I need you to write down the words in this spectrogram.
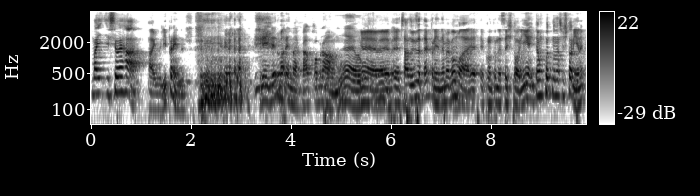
Mas e se eu errar? Aí eu lhe prendo. Prender não prende, mas pra cobrar uma multa. É, uma- É, é, é, Estados Unidos até prende, né? Mas vamos lá, é, é, contando essa historinha. Então, continuando essa historinha, né?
